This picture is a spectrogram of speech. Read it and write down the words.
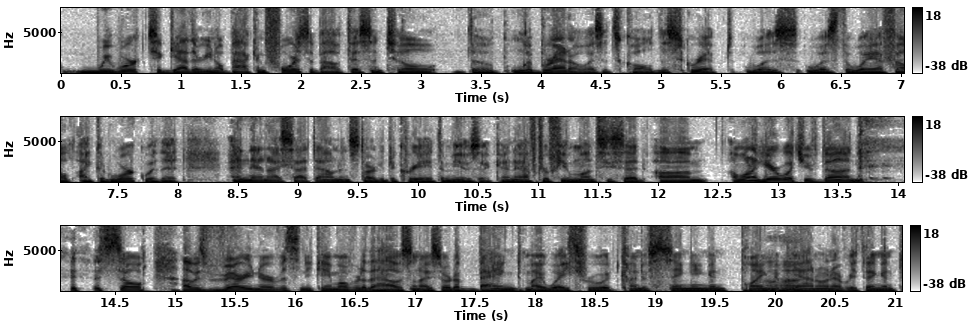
we worked together, you know, back and forth about this until the libretto, as it's called, the script was was the way I felt I could work with it. And then I sat down and started to create the music. And after a few months, he said, um, "I want to hear what you've done." so I was very nervous, and he came over to the house, and I sort of banged my way through it, kind of singing and playing uh-huh. the piano and everything. And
